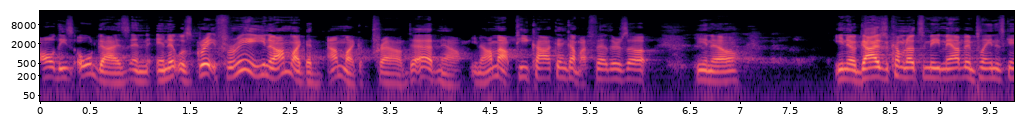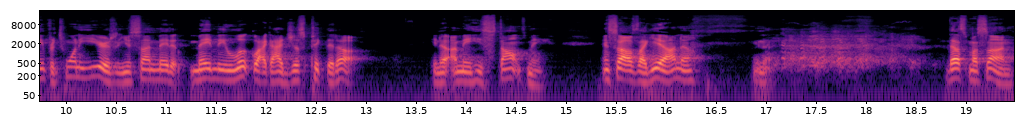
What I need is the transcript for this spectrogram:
all these old guys and, and it was great for me. You know, I'm like a, I'm like a proud dad now. You know, I'm out peacocking, got my feathers up, you know. You know, guys are coming up to me, man, I've been playing this game for 20 years and your son made it, made me look like I just picked it up. You know, I mean, he stomped me. And so I was like, yeah, I know. You know. That's my son.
